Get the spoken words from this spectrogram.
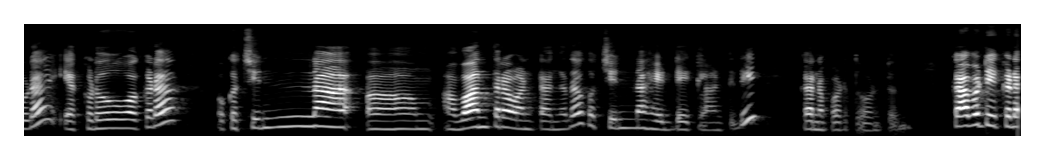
కూడా ఎక్కడో అక్కడ ఒక చిన్న అవాంతరం అంటాం కదా ఒక చిన్న హెడ్ఏక్ లాంటిది కనపడుతూ ఉంటుంది. కాబట్టి ఇక్కడ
